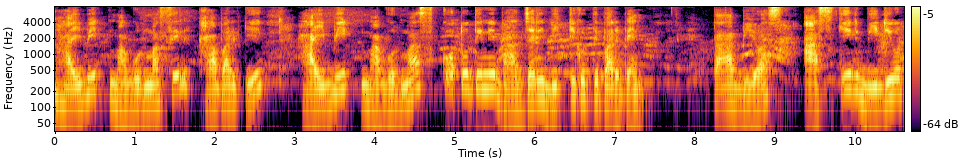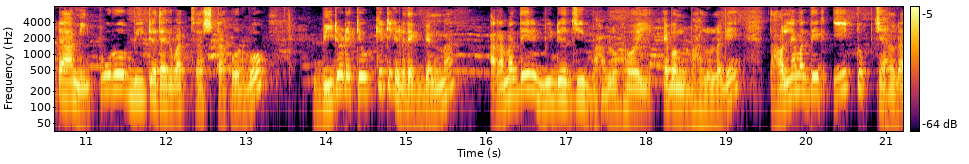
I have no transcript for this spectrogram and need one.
হাইব্রিড মাগুর মাছের খাবার কি হাইব্রিড মাগুর মাছ কতদিনে বাজারে বিক্রি করতে পারবেন? তা বিয়স আজকের ভিডিওটা আমি পুরো ভিডিও দেখবার চেষ্টা করব। ভিডিওটা কেউ কেটে কেটে দেখবেন না। আর আমাদের ভিডিও যদি ভালো হয় এবং ভালো লাগে, তাহলে আমাদের ইউটিউব চ্যানেলটা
